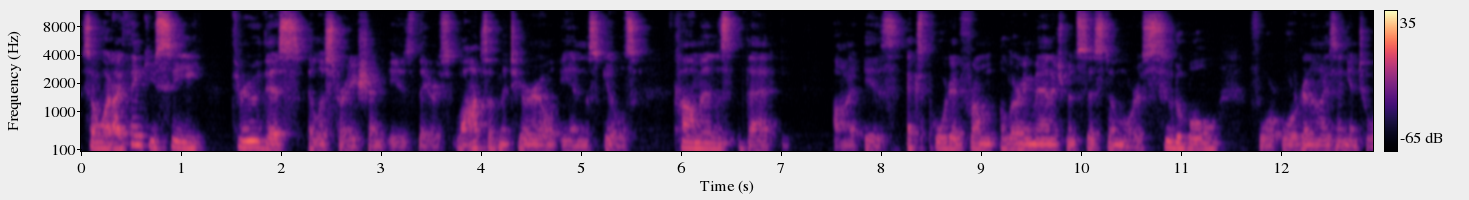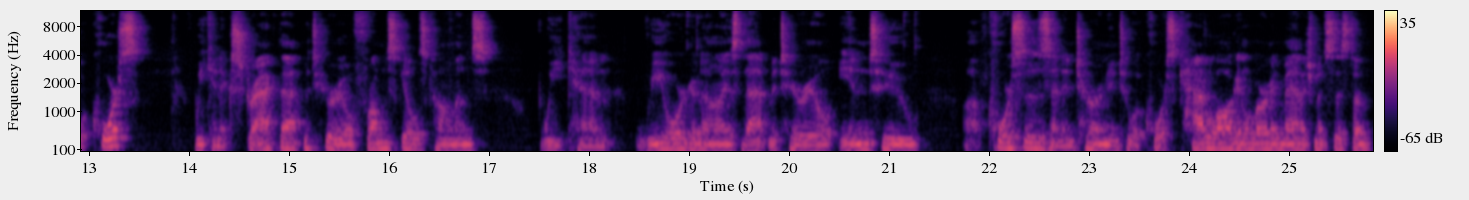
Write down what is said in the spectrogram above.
So what I think you see through this illustration is there's lots of material in Skills Commons that uh, is exported from a learning management system or is suitable for organizing into a course. We can extract that material from Skills Commons. We can reorganize that material into uh, courses and in turn into a course catalog in a learning management system.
